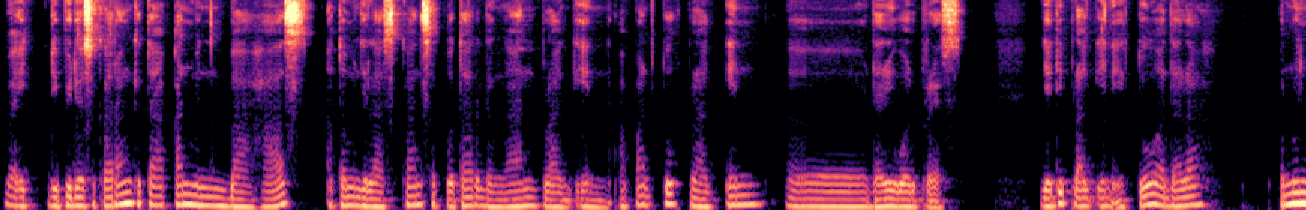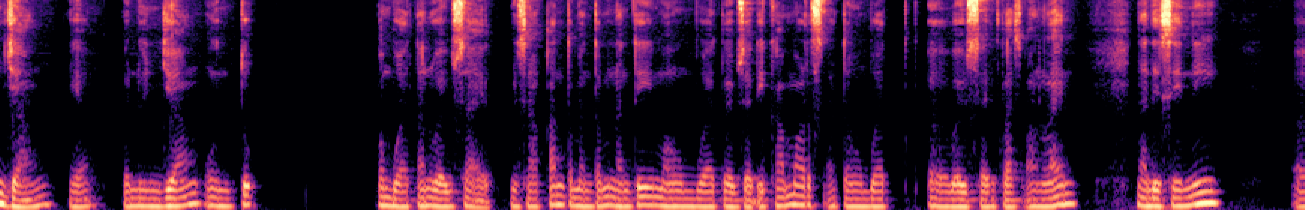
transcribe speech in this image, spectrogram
Baik, di video sekarang kita akan membahas atau menjelaskan seputar dengan plugin. Apa tuh plugin e, dari WordPress? Jadi plugin itu adalah penunjang ya, penunjang untuk pembuatan website. Misalkan teman-teman nanti mau membuat website e-commerce atau membuat e, website kelas online. Nah, di sini e,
